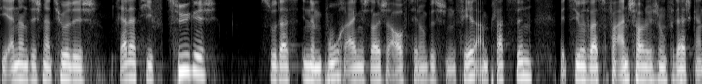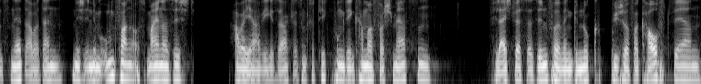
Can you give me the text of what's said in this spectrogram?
die ändern sich natürlich relativ zügig, so dass in einem Buch eigentlich solche Aufzählungen ein bisschen fehl am Platz sind, beziehungsweise Veranschaulichung vielleicht ganz nett, aber dann nicht in dem Umfang aus meiner Sicht. Aber ja, wie gesagt, das ist ein Kritikpunkt, den kann man verschmerzen. Vielleicht wäre es da sinnvoll, wenn genug Bücher verkauft wären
